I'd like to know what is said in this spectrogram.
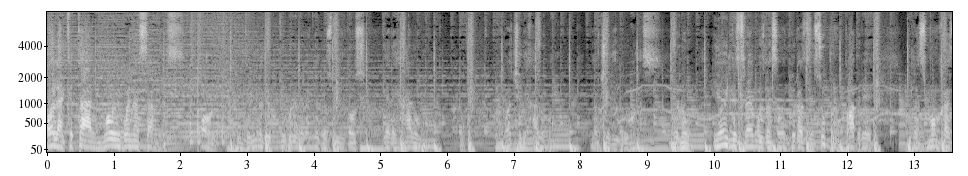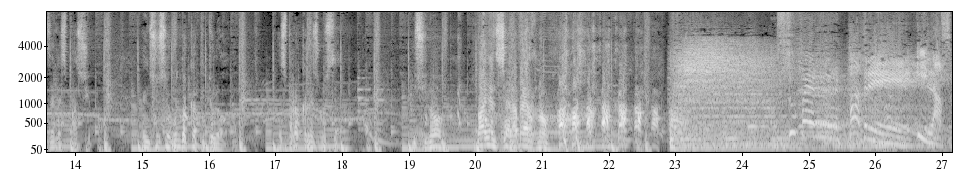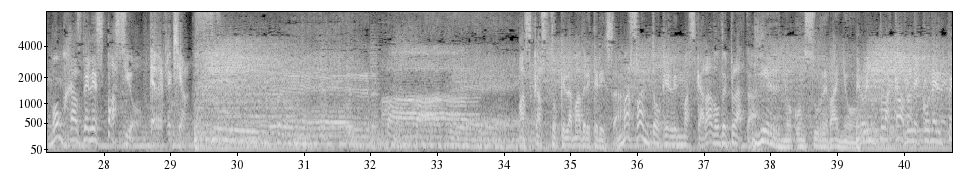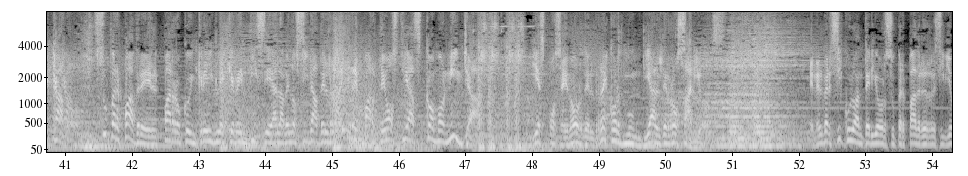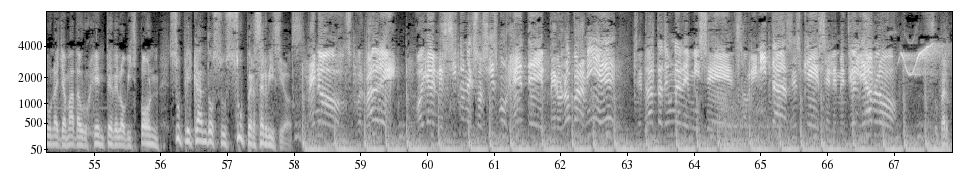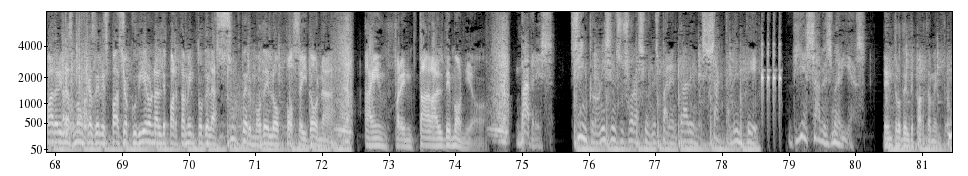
Hola, ¿qué tal? Muy buenas tardes. Hoy, 31 de octubre del año 2012, día de Halloween. Noche de Halloween, noche de brujas. Bueno, y hoy les traemos las aventuras de Super Padre y las monjas del espacio. En su segundo capítulo. Espero que les guste. Y si no, váyanse a verlo. Super Padre y las monjas del espacio. De reflexión. Más casto que la Madre Teresa, más santo que el enmascarado de plata, tierno con su rebaño, pero implacable con el pecado. Super Padre, el párroco increíble que bendice a la velocidad del rayo, reparte hostias como ninja y es poseedor del récord mundial de rosarios. En el versículo anterior, Super Padre recibió una llamada urgente del obispón suplicando sus super servicios. Bueno, superpadre. Oiga, necesito un exorcismo urgente, pero no para mí, ¿eh? Se trata de una de mis eh, sobrinitas. Es que se le metió el diablo. Super Padre y las monjas del espacio acudieron al departamento de la supermodelo Poseidona a enfrentar al demonio. Madres, sincronicen sus oraciones para entrar en exactamente 10 Aves Marías. Dentro del departamento,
